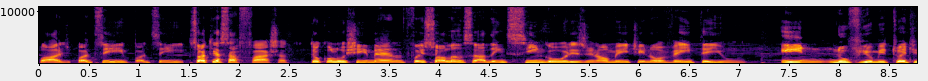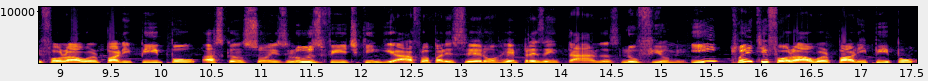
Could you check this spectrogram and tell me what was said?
Pode, pode sim, pode sim. Só que essa faixa, Tokoloshi Man, foi só lançada em single originalmente em 91. E no filme 24 Hour Party People, as canções Lose Fit King Afro apareceram representadas no filme. E 24 Hour Party People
